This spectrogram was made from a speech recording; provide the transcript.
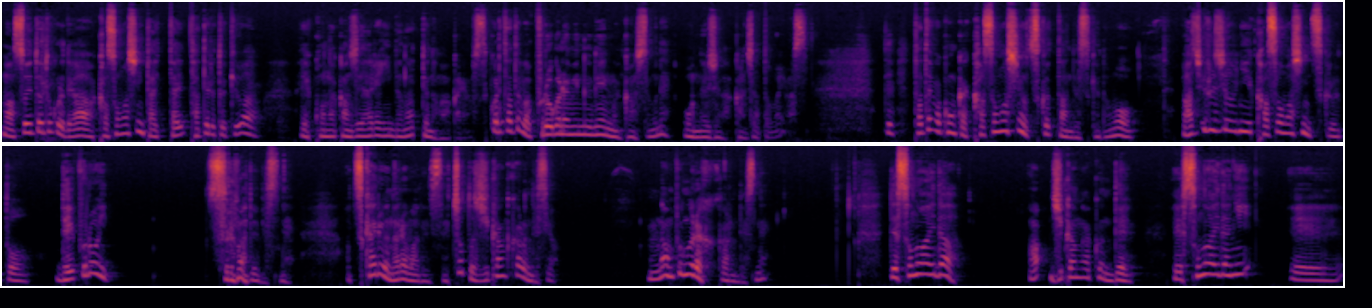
まあそういったところで、ああ、仮想マシン立てるときは、こんな感じでやればいいんだなっていうのがわかります。これ例えばプログラミング言語に関してもね、同じような感じだと思います。で、例えば今回仮想マシンを作ったんですけども、Azure 上に仮想マシン作ると、デプロイするまでですね、使えるようになるまでですね、ちょっと時間かかるんですよ。何分ぐらいかかるんですね。で、その間、あ、時間が空くんで、その間に、えー、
